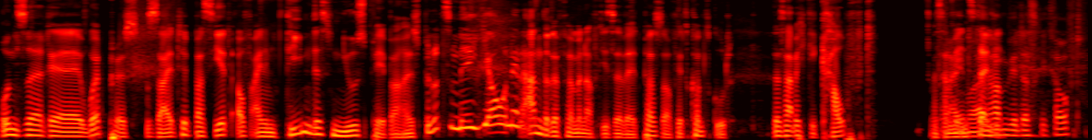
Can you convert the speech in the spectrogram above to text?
Unsere WordPress-Seite basiert auf einem Theme des Newspaper. Es benutzen Millionen andere Firmen auf dieser Welt. Pass auf, jetzt kommt's gut. Das habe ich gekauft. Was haben wir installiert? haben wir das gekauft.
